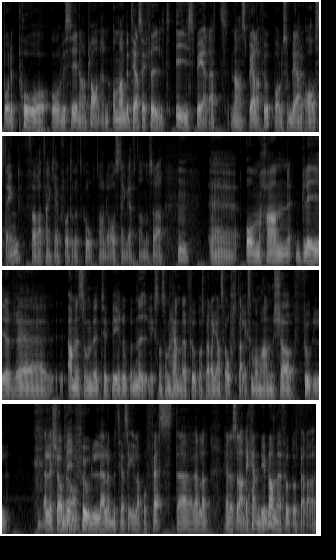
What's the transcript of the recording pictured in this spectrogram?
både på och vid sidan av planen. Om han beter sig fult i spelet när han spelar fotboll så blir han ju avstängd för att han kanske får ett rött kort och han blir avstängd efter och sådär. Mm. Eh, om han blir, eh, ja men som typ i ropet nu liksom, som händer fotbollsspelare ganska ofta liksom, om han kör full. Eller kör bil full eller beter sig illa på fester eller, eller sådär. Det händer ju ibland med fotbollsspelare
